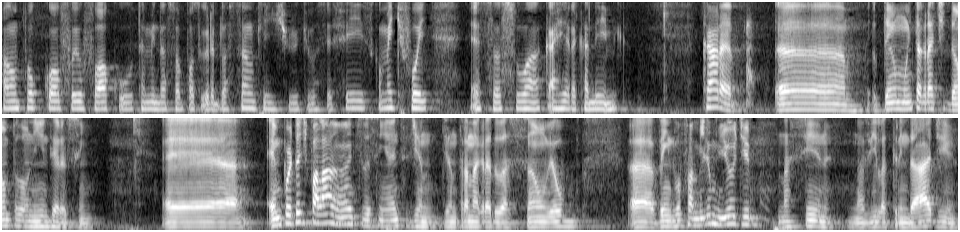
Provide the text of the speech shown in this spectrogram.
falar um pouco qual foi o foco também da sua pós-graduação que a gente viu que você fez, como é que foi essa sua carreira acadêmica? Cara, uh, eu tenho muita gratidão pela Uninter, assim. É, é importante falar antes, assim, antes de, de entrar na graduação. Eu uh, venho de uma família humilde, nasci na Vila Trindade,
